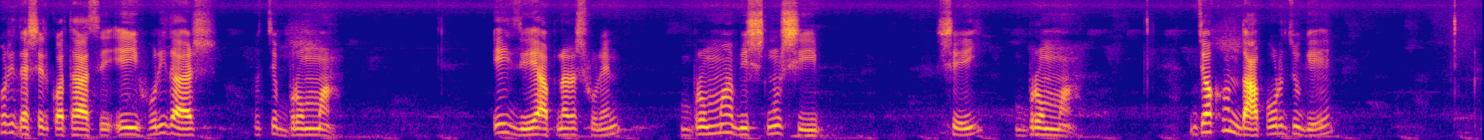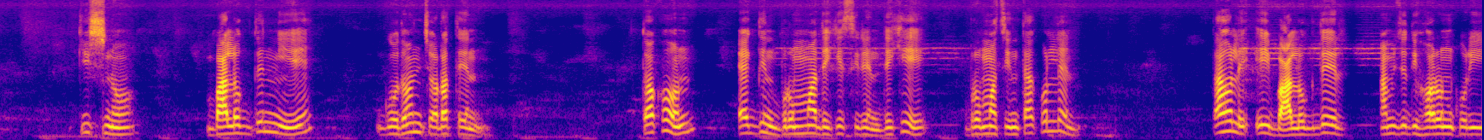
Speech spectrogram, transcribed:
হরিদাসের কথা আছে, এই হরিদাস হচ্ছে ব্রহ্মা। এই যে আপনারা শোনেন, ব্রহ্মা, বিষ্ণু, শিব, সেই ব্রহ্মা। যখন দাপর যুগে কৃষ্ণ বালকদের নিয়ে গোধন চড়াতেন। তখন একদিন ব্রহ্মা দেখেছিলেন, দেখে ব্রহ্মা চিন্তা করলেন, তাহলে এই বালকদের আমি যদি হরণ করি,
